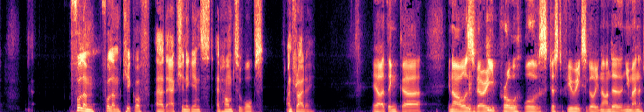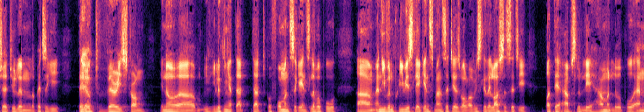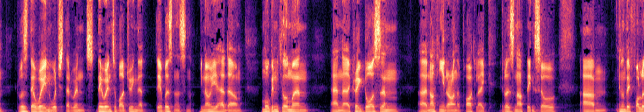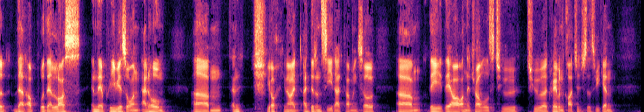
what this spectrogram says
Fulham, Fulham kick off uh, the action against at home to Wolves on Friday. Yeah, I think uh, you know I was very pro Wolves just a few weeks ago. You know, under the new manager Julen Lopetegui, they yeah. looked very strong. You know, uh, if you're looking at that that performance against Liverpool, um, and even previously against Man City as well. Obviously, they lost the City, but they absolutely hammered Liverpool, and it was the way in which that went they went about doing that their business. You know, you had um, Morgan Kilman and uh, Craig Dawson uh, knocking it around the park like it was nothing. So, um, you know, they followed that up with their loss in their previous one at home, um, and you know, I, I didn't see that coming. So. Um, they they are on their travels to to uh, Craven Cottage this weekend.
